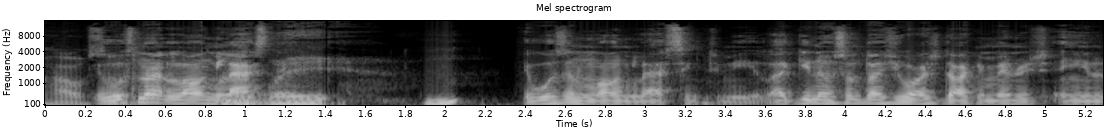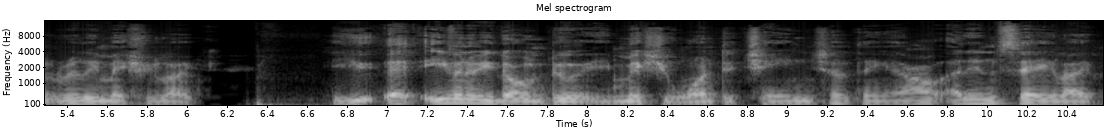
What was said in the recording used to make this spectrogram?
how It was not long lasting. way- Hmm? It wasn't long lasting to me. Like you know, sometimes you watch documentaries and it really makes you like you eh, even if you don't do it, it makes you want to change something. I, I didn't say like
